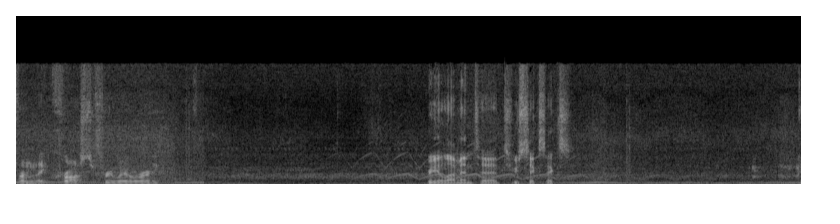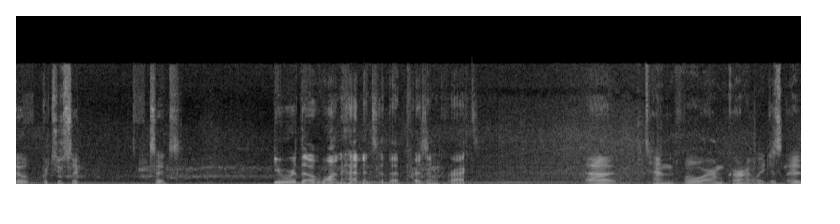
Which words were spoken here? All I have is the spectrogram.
From they crossed the freeway already. 311 to 266. Go for two six six. You were the one heading to the prison, correct? Uh, ten four. I'm currently just uh,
